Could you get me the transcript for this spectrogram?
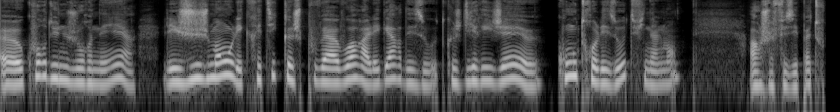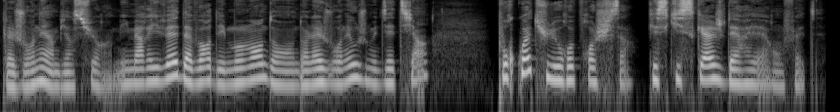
euh, au cours d'une journée les jugements ou les critiques que je pouvais avoir à l'égard des autres, que je dirigeais euh, contre les autres finalement. Alors je faisais pas toute la journée, hein, bien sûr, hein, mais il m'arrivait d'avoir des moments dans, dans la journée où je me disais tiens, pourquoi tu lui reproches ça? Qu'est-ce qui se cache derrière en fait?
